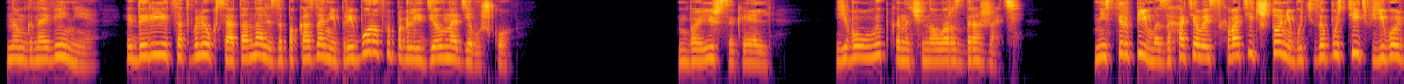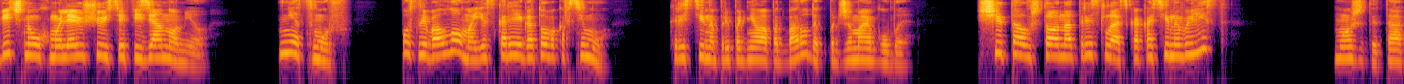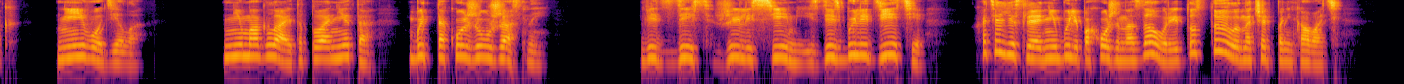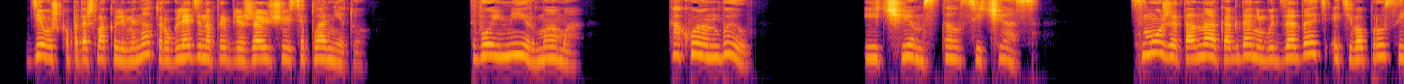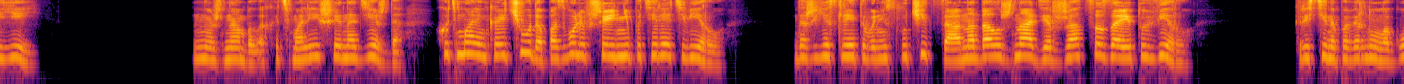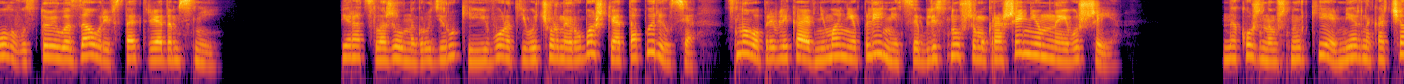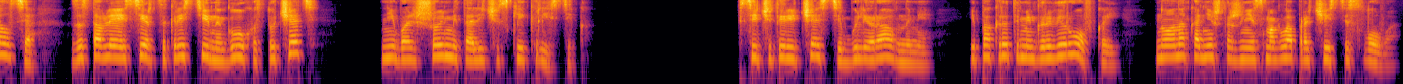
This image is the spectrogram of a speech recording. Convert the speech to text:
На мгновение Эдериец отвлекся от анализа показаний приборов и поглядел на девушку. «Боишься, Кэль?» Его улыбка начинала раздражать. Нестерпимо захотелось схватить что-нибудь и запустить в его вечно ухмыляющуюся физиономию. «Нет, Смурф, после Валлома я скорее готова ко всему». Кристина приподняла подбородок, поджимая губы. «Считал, что она тряслась, как осиновый лист?» «Может и так. Не его дело. Не могла эта планета быть такой же ужасной. Ведь здесь жили семьи, здесь были дети — Хотя если они были похожи на Заури, то стоило начать паниковать. Девушка подошла к иллюминатору, глядя на приближающуюся планету. «Твой мир, мама. Какой он был? И чем стал сейчас? Сможет она когда-нибудь задать эти вопросы ей?» Нужна была хоть малейшая надежда, хоть маленькое чудо, позволившее не потерять веру. Даже если этого не случится, она должна держаться за эту веру. Кристина повернула голову, стоило Зауре встать рядом с ней. Пират сложил на груди руки, и ворот его черной рубашки оттопырился, снова привлекая внимание пленницы, блеснувшим украшением на его шее. На кожаном шнурке мерно качался, заставляя сердце Кристины глухо стучать, небольшой металлический крестик. Все четыре части были равными, и покрытыми гравировкой, но она, конечно же, не смогла прочесть и слова.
